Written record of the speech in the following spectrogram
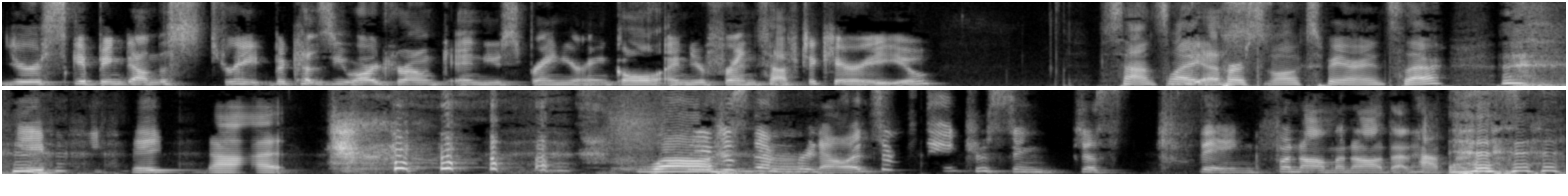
you're skipping down the street because you are drunk and you sprain your ankle and your friends have to carry you. Sounds like yes. personal experience there. Maybe, maybe not well you just never know. It's a really interesting just thing phenomena that happens.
